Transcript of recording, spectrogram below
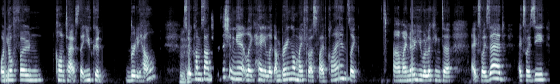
on your phone contacts that you could really help mm-hmm. so it comes down to positioning it like hey like i'm bringing on my first five clients like um, I know you were looking to XYZ, XYZ.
